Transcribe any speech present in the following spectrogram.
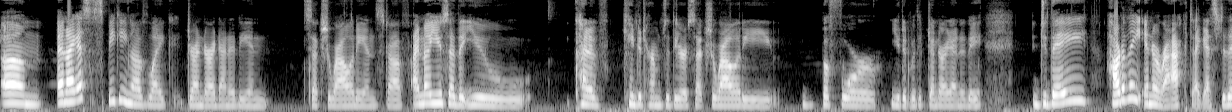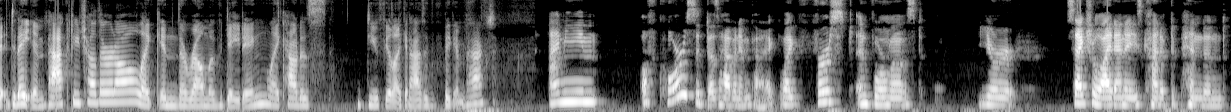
Um and I guess speaking of like gender identity and sexuality and stuff, I know you said that you kind of came to terms with your sexuality before you did with your gender identity do they how do they interact i guess? Do they do they impact each other at all like in the realm of dating? Like how does do you feel like it has a big impact? I mean of course it does have an impact. Like first and foremost your sexual identity is kind of dependent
